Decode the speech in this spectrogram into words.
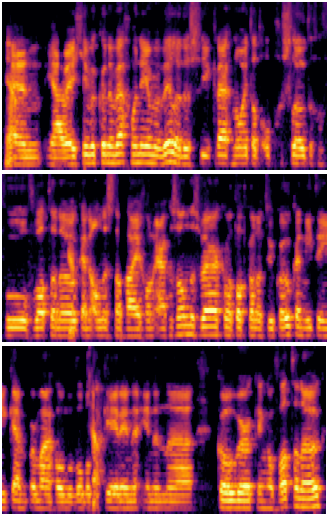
Ja. En ja, weet je, we kunnen weg wanneer we willen. Dus je krijgt nooit dat opgesloten gevoel of wat dan ook. En anders dan ga je gewoon ergens anders werken. Want dat kan natuurlijk ook. En niet in je camper, maar gewoon bijvoorbeeld een keer in, in een uh, coworking of wat dan ook.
